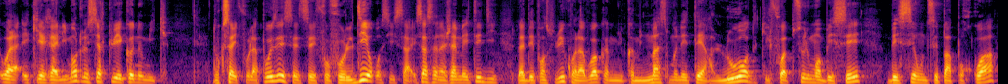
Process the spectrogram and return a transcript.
voilà, et qui réalimente le circuit économique. Donc ça, il faut la poser, il faut, le dire aussi ça. Et ça, ça n'a jamais été dit. La dépense publique, on la voit comme une masse monétaire lourde qu'il faut absolument baisser. Baisser, on ne sait pas pourquoi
